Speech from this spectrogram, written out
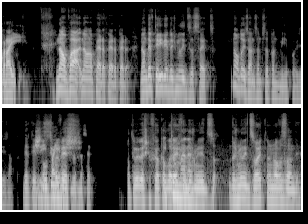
Para aí. Não, vá, não, não, pera, pera, pera. Não, deve ter ido em 2017. Não, dois anos antes da pandemia, pois, exato. Deve ter A ido última vez. 2017. A última vez que eu fui ao cabeleireiro foi em Manel? 2018, 2018 na Nova Zelândia.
